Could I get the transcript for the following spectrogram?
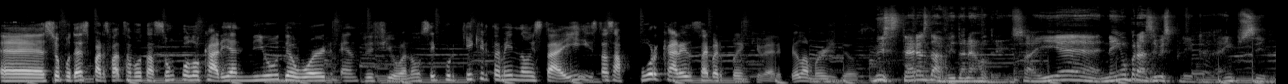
é, se eu pudesse participar dessa votação, colocaria New The World and With You. Eu não sei por que, que ele também não está aí está essa porcaria do Cyberpunk, velho. Pelo amor de Deus. Mistérios da vida, né, Rodrigo? Isso aí é. Nem o Brasil explica, é impossível.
